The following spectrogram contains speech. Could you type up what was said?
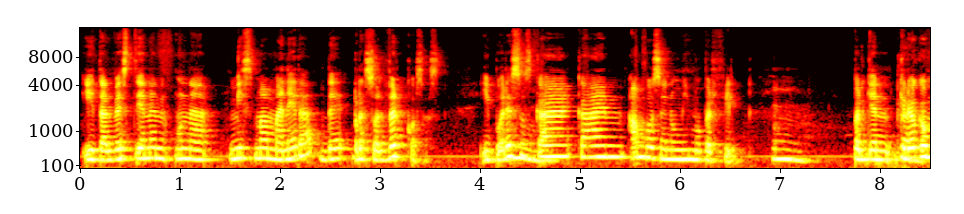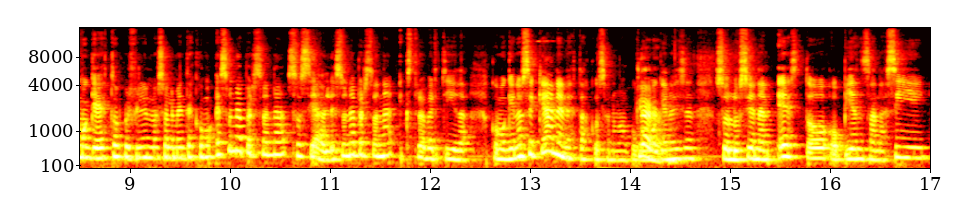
Y tal vez tienen una misma manera de resolver cosas. Y por eso Mm. caen, caen ambos en un mismo perfil. Porque creo como que estos perfiles no solamente es como, es una persona sociable, es una persona extrovertida. Como que no se quedan en estas cosas nomás. Como Claro. que nos dicen, solucionan esto, o piensan así,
